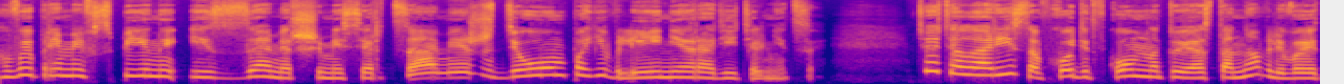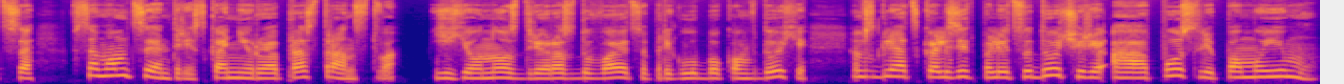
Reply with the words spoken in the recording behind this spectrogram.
выпрямив спины и с замершими сердцами ждем появления родительницы. Тетя Лариса входит в комнату и останавливается в самом центре, сканируя пространство. Ее ноздри раздуваются при глубоком вдохе, взгляд скользит по лицу дочери, а после — по моему.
